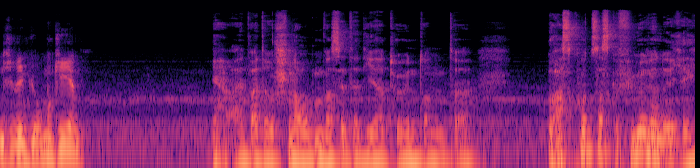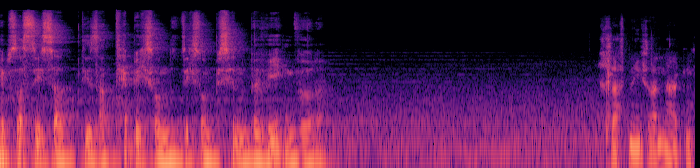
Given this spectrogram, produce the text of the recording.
Ich drehe mich um und gehe. Ja, ein weiteres Schnauben, was hinter dir ertönt und äh, du hast kurz das Gefühl, wenn du dich erhebst, dass dieser, dieser Teppich so, sich so ein bisschen bewegen würde. Ich lasse mir nichts anmerken.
